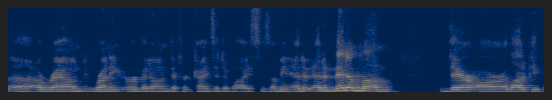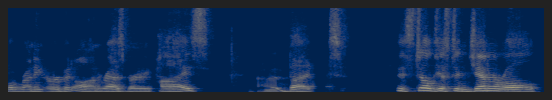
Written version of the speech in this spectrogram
uh, around running Urbit on different kinds of devices. I mean, at a, at a minimum, there are a lot of people running Urbit on Raspberry Pis, uh-huh. but it's still just in general,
